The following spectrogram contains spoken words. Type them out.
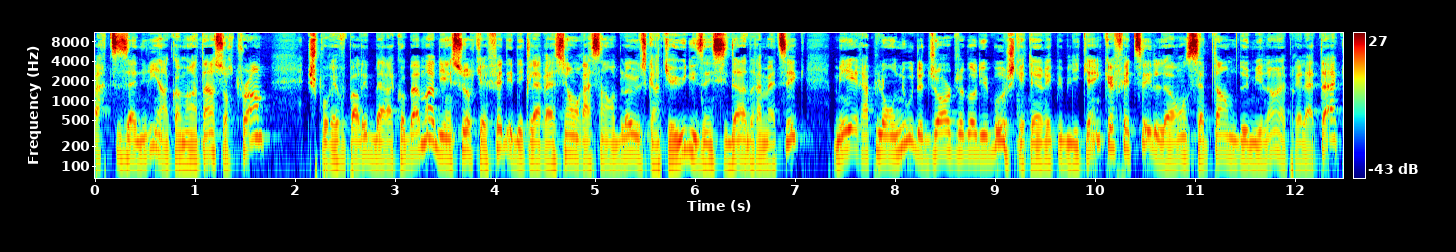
partisanerie en commentant sur Trump, je pourrais vous parler de Barack Obama, bien sûr, qui a fait des déclarations rassembleuses quand il y a eu des incidents dramatiques, mais rappelons-nous de George W. Bush, qui était un républicain. Que fait-il le 11 septembre 2001 après l'attaque?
